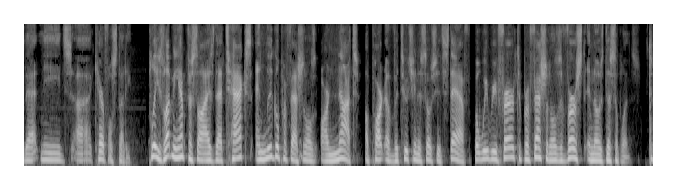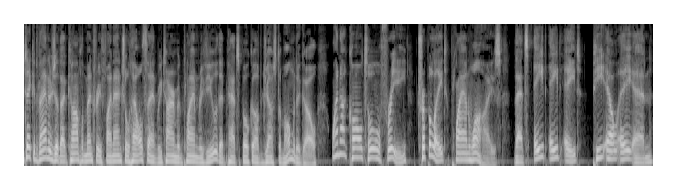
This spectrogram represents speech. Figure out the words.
that needs uh, careful study. Please let me emphasize that tax and legal professionals are not a part of Vitucci and Associates staff, but we refer to professionals versed in those disciplines. To take advantage of that complimentary financial health and retirement plan review that Pat spoke of just a moment ago, why not call toll free 888 Plan Wise? That's 888 P L A N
